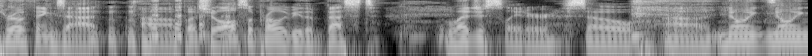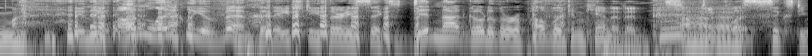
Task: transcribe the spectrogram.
throw things at, uh, but she'll also probably be the best legislator. So, uh, knowing knowing my In the unlikely event that HD 36 did not go to the Republican candidate, D plus 60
